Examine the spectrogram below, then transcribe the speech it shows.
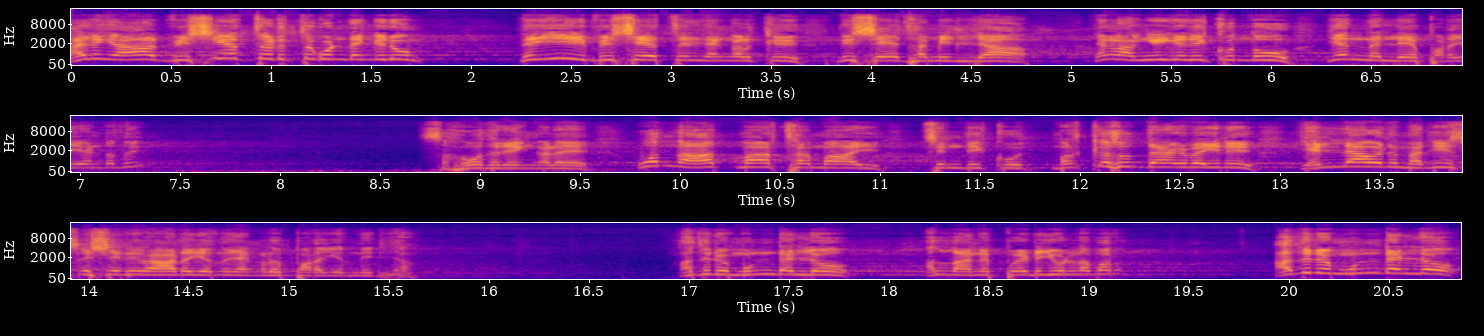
അല്ലെങ്കിൽ ആ വിഷയത്തെടുത്തുകൊണ്ടെങ്കിലും ഈ വിഷയത്തിൽ ഞങ്ങൾക്ക് നിഷേധമില്ല. ഞങ്ങൾ അംഗീകരിക്കുന്നു എന്നല്ലേ പറയേണ്ടത്? സഹോദരങ്ങളെ ഒന്ന് ആത്മാർത്ഥമായി ചിന്തിക്കൂ. മക്കസുദ്ധാഴ്വയിൽ എല്ലാവരും ഹദീസ് എന്ന് ഞങ്ങൾ പറയുന്നില്ല. അതിലുമുണ്ടല്ലോ അള്ളാനെ പേടിയുള്ളവർ. അതിലുമുണ്ടല്ലോ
